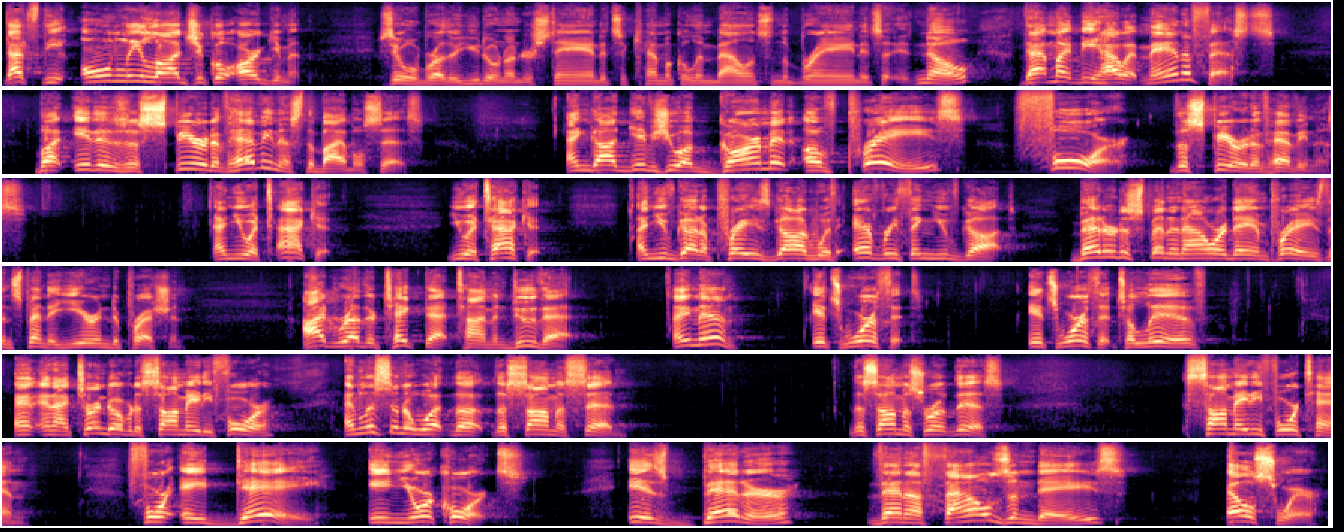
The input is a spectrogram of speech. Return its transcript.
That's the only logical argument. You say, well, brother, you don't understand. It's a chemical imbalance in the brain. It's a, no, that might be how it manifests, but it is a spirit of heaviness, the Bible says. And God gives you a garment of praise for the spirit of heaviness. And you attack it. You attack it. And you've got to praise God with everything you've got. Better to spend an hour a day in praise than spend a year in depression. I'd rather take that time and do that. Amen. It's worth it. It's worth it to live. And, and I turned over to Psalm 84 and listen to what the, the psalmist said. The psalmist wrote this Psalm 84:10. For a day in your courts is better than a thousand days elsewhere.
